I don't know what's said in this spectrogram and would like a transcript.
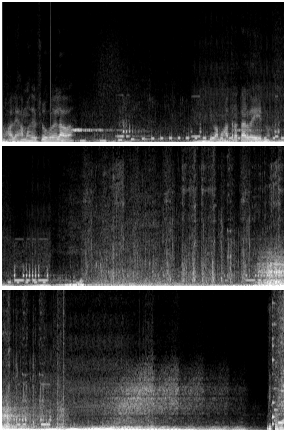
Nos alejamos del flujo de lava y vamos a tratar de irnos. victoria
